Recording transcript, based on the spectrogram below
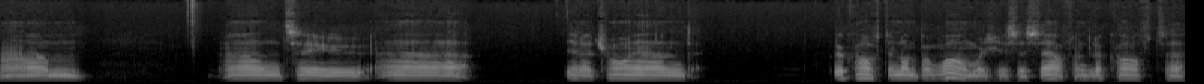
um, and to uh, you know try and look after number one, which is yourself, and look after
